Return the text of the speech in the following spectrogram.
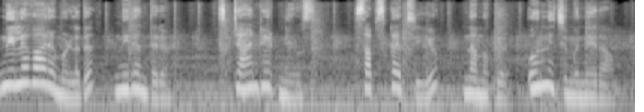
നിലവാരമുള്ളത് നിരന്തരം. സ്റ്റാൻഡേർഡ് ന്യൂസ്. സബ്സ്ക്രൈബ് ചെയ്യൂ. നമുക്ക് ഒന്നിച്ചു മുന്നേറാം.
